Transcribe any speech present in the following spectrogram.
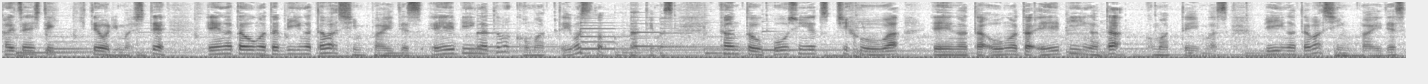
改善してきておりまして A 型、O 型、B 型は心配です。AB 型は困っていますとなっています。関東甲信越地方は A 型、O 型、AB 型困っています。B 型は心配です。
